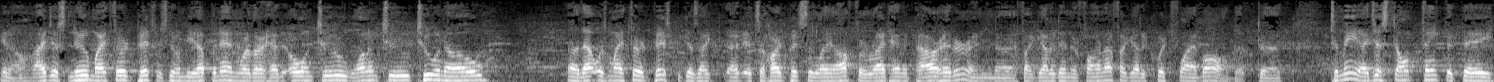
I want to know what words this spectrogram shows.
you know, I just knew my third pitch was going to be up and in, whether I had 0 and 2, 1 and 2, 2 and 0. Uh, that was my third pitch because I, it's a hard pitch to lay off for a right-handed power hitter, and uh, if I got it in there far enough, I got a quick fly ball. But uh, to me, I just don't think that they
